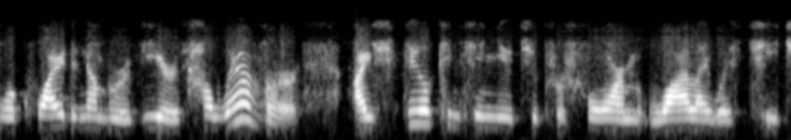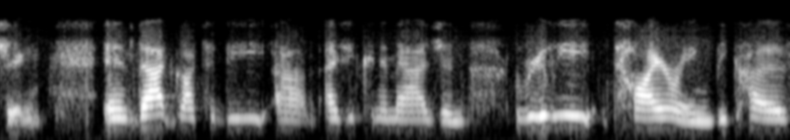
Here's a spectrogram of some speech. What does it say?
for quite a number of years. However, I still continued to perform while I was teaching. And that got to be, uh, as you can imagine, really tiring because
